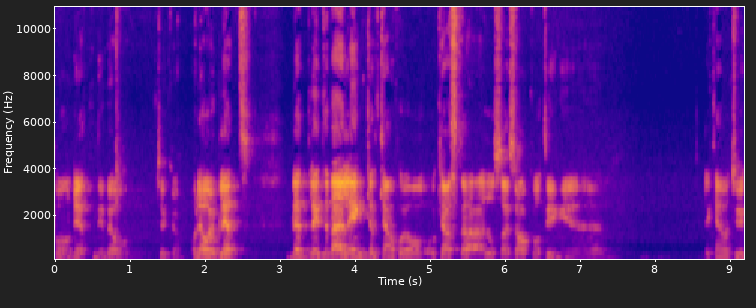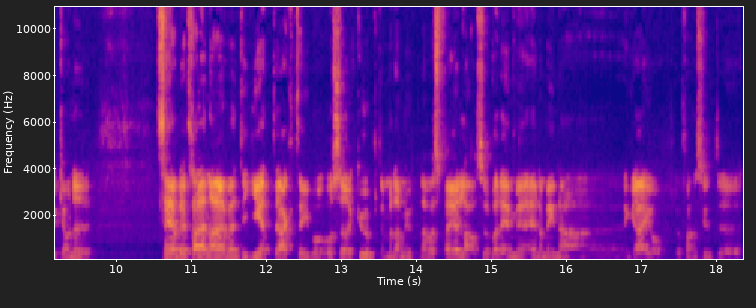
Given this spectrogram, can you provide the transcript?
på en rätt nivå tycker jag. Och det har ju blivit, blivit lite väl enkelt kanske att, kasta ur sig saker och ting. Ehm, det kan jag tycka och nu Sen jag blev tränare, jag var inte jätteaktiv och, och söka upp det. Men däremot när jag var spelare så var det med en av mina äh, grejer. Då fanns ju inte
